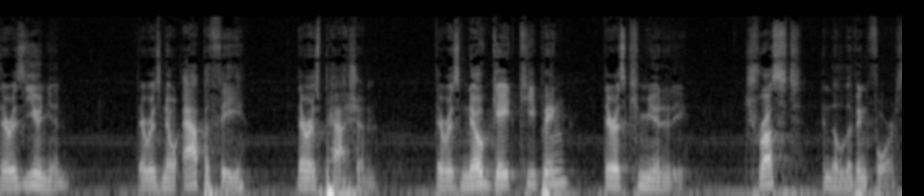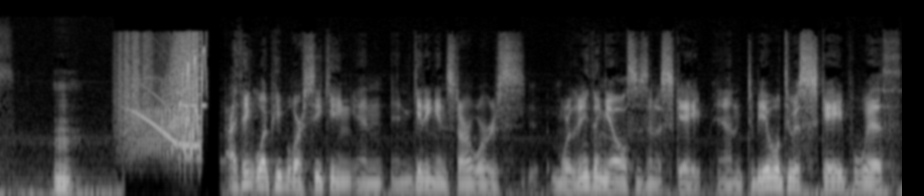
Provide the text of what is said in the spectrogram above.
there is union. There is no apathy, there is passion. There is no gatekeeping, there is community. Trust in the living force. Mm. I think what people are seeking in in getting in Star Wars more than anything else is an escape, and to be able to escape with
